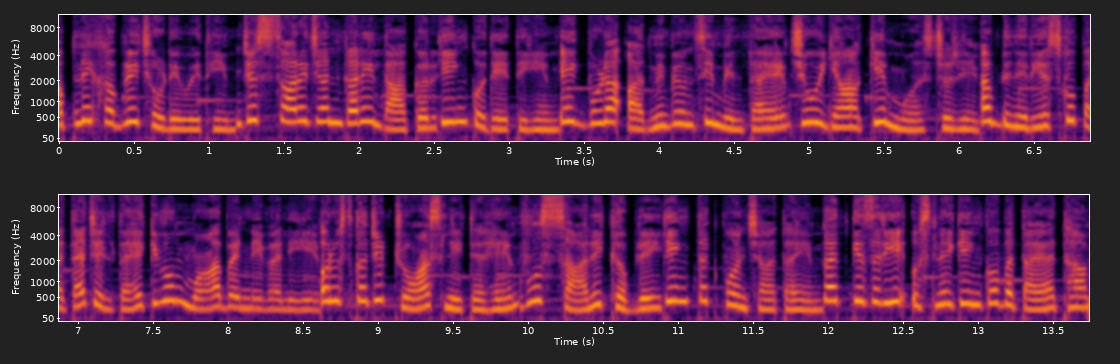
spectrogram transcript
अपनी खबरें छोड़े हुए थी, जो सारी जानकारी लाकर किंग को देती है। एक बूढ़ा आदमी भी उनसे मिलता है, जो यहाँ के मास्टर है। अब डिनेरियस को पता चलता है की वो माँ बनने वाली है, और उसका जो ट्रांसलेटर है, वो सारी खबरें किंग तक पहुँचाता है। कद के ज़रिए उसने किंग को बताया था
